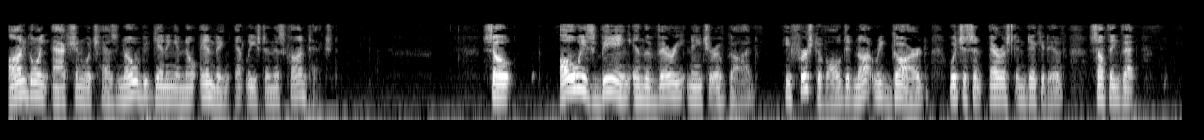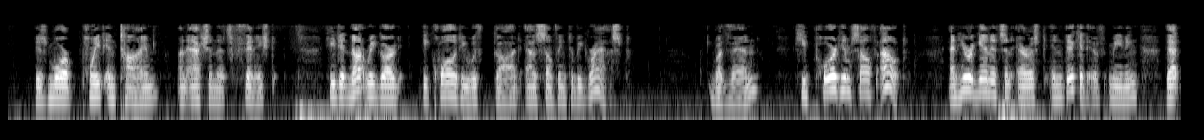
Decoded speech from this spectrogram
ongoing action which has no beginning and no ending, at least in this context. So always being in the very nature of God, he first of all did not regard, which is an aorist indicative, something that is more point in time, an action that's finished. He did not regard equality with God as something to be grasped. But then, he poured himself out. And here again it's an aorist indicative, meaning that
